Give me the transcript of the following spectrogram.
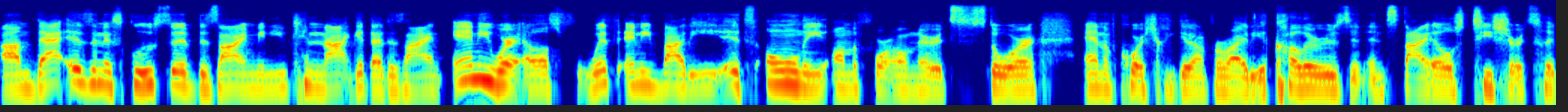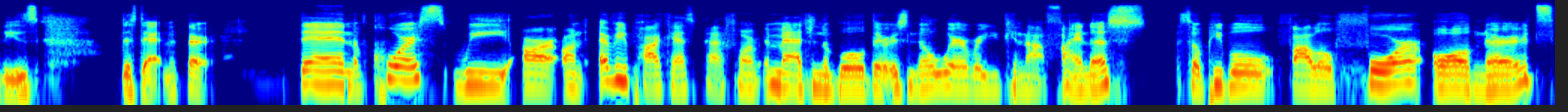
Um, that is an exclusive design, meaning you cannot get that design anywhere else with anybody. It's only on the For All Nerds store. And of course, you can get a variety of colors and, and styles, t-shirts, hoodies, this, that, and the third. Then, of course, we are on every podcast platform imaginable. There is nowhere where you cannot find us. So people follow for all nerds.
